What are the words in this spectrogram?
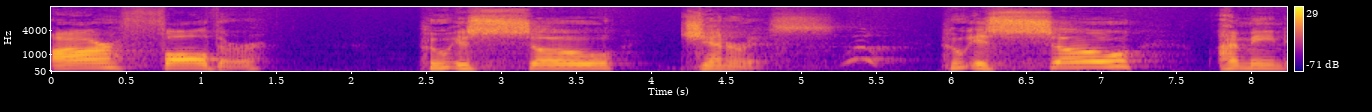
our Father who is so generous, who is so, I mean,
